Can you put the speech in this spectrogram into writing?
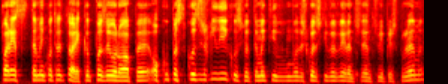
parece também contraditório é que depois a Europa ocupa-se de coisas ridículas. Eu também tive uma das coisas que estive a ver antes, antes de vir para este programa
